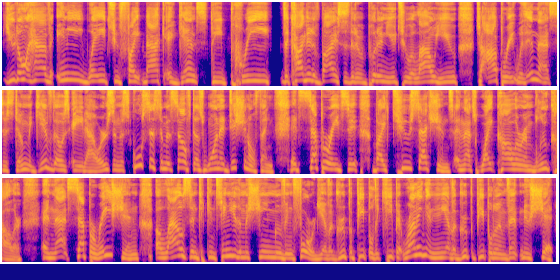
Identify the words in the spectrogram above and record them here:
you don't have any way to fight back against the pre the cognitive biases that have been put in you to allow you to operate within that system. Give those eight hours and the school system itself does one additional thing. It separates it by two sections and that's white collar and blue collar. And that separation allows them to continue the machine moving forward. You have a group of people to keep it running and then you have a group of people to invent new shit.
